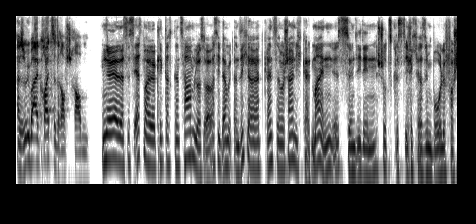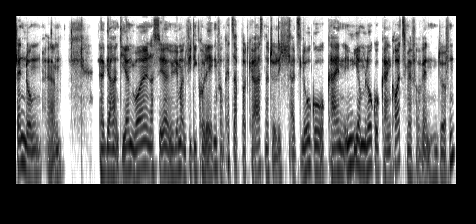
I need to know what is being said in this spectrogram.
Also überall Kreuze draufschrauben. Naja, das ist erstmal, klingt das ganz harmlos, aber was Sie damit an Sicherheit grenzender Wahrscheinlichkeit meinen, ist, wenn Sie den Schutz christlicher Symbole vor Schändung ähm, äh, garantieren wollen, dass wir jemand wie die Kollegen vom Ketchup Podcast natürlich als Logo kein, in ihrem Logo kein Kreuz mehr verwenden dürfen.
